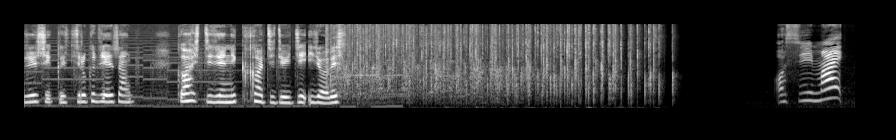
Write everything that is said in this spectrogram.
十四九七六十三九八七十二九八十一以上です。おしまい。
